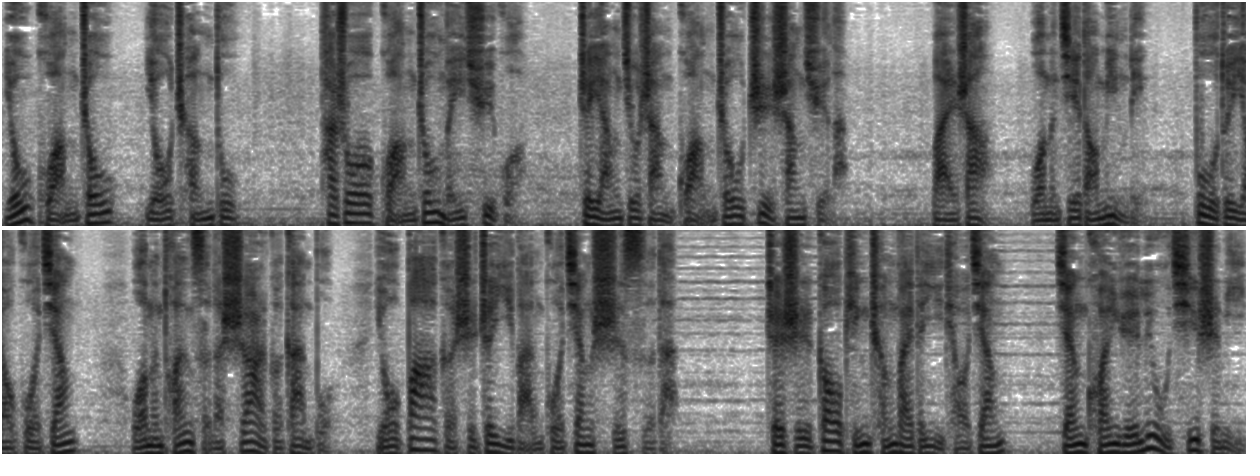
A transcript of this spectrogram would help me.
有广州，有成都。他说广州没去过，这样就上广州治伤去了。晚上，我们接到命令，部队要过江。我们团死了十二个干部，有八个是这一晚过江时死的。这是高平城外的一条江，江宽约六七十米，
